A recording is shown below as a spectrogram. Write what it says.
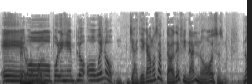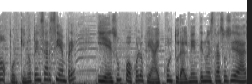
eh, no o por ejemplo, o bueno, ya llegamos a octavos de final, no, eso es, no, ¿por qué no pensar siempre? Y es un poco lo que hay culturalmente en nuestra sociedad,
